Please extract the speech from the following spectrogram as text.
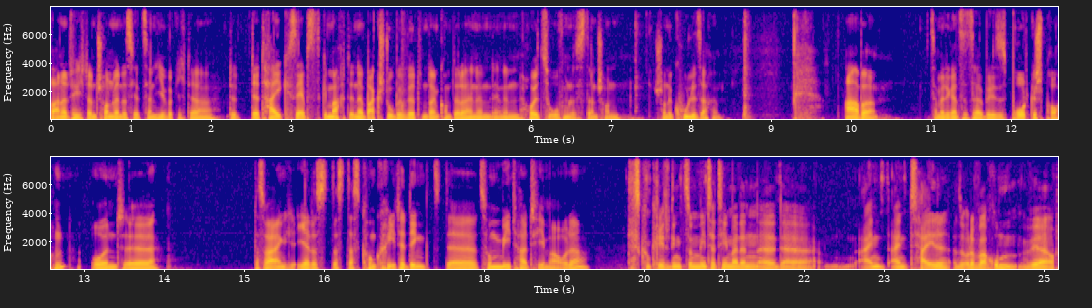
war natürlich dann schon, wenn das jetzt dann hier wirklich der, der, der Teig selbst gemacht in der Backstube wird und dann kommt er da in den, in den Holzofen, das ist dann schon, schon eine coole Sache. Aber, jetzt haben wir die ganze Zeit über dieses Brot gesprochen und äh, das war eigentlich eher das, das, das konkrete Ding äh, zum Metathema, oder? Das konkrete Ding zum Metathema, denn äh, der, ein, ein Teil, also oder warum wir auch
